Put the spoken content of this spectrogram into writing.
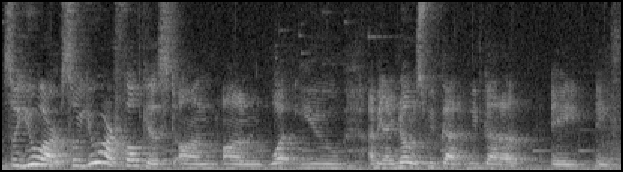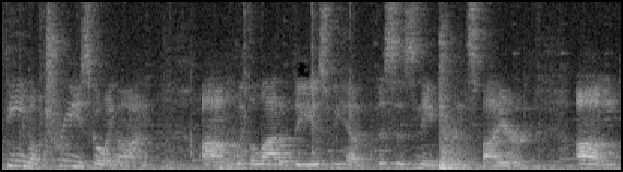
So you are so you are focused on on what you. I mean, I noticed we've got we've got a a, a theme of trees going on um, with a lot of these. We have this is nature inspired. Um,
